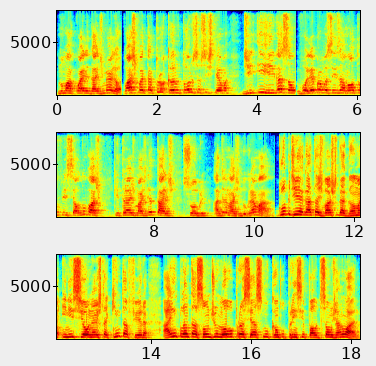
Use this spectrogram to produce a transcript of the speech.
numa qualidade melhor. O Vasco vai estar trocando todo o seu sistema de irrigação. Vou ler para vocês a nota oficial do Vasco que traz mais detalhes sobre a drenagem do gramado. O Clube de Regatas Vasco da Gama iniciou nesta quinta-feira a implantação de um novo processo no campo principal de São Januário.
